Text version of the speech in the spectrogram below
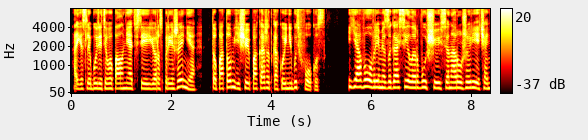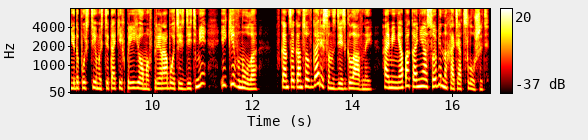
А если будете выполнять все ее распоряжения, то потом еще и покажет какой-нибудь фокус. Я вовремя загасила рвущуюся наружу речь о недопустимости таких приемов при работе с детьми и кивнула. В конце концов, Гаррисон здесь главный, а меня пока не особенно хотят слушать.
